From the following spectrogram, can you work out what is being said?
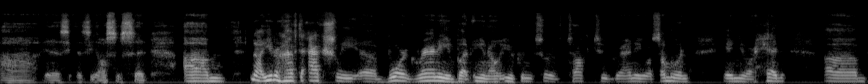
uh, as, as he also said. Um, now, you don't have to actually uh, bore Granny, but you know you can sort of talk to Granny or someone in your head. Um,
